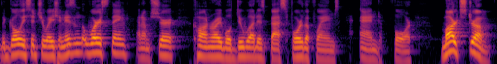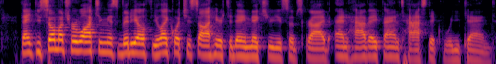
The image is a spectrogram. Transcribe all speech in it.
the goalie situation isn't the worst thing, and I'm sure Conroy will do what is best for the Flames and for Markstrom. Thank you so much for watching this video. If you like what you saw here today, make sure you subscribe and have a fantastic weekend.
